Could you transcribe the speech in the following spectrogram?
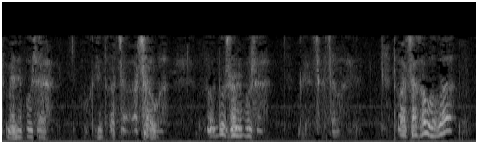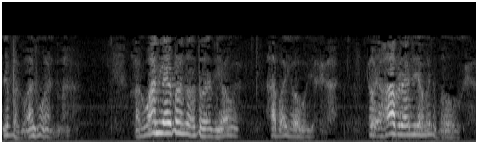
तो मैंने पूछा, वो कीर्तन अच्छा अच्छा हुआ? तो दूसरा ने पूछा अच्छा अच्छा हुआ तो अच्छा कब होगा? जब भगवान आनंद माना भगवान के अर्पण करो तो राज़ी होंगे। आपका योग हो जाएगा। और आप राज़ी होंगे तो भोग हो गया।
